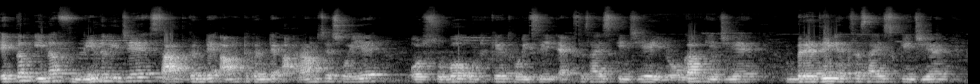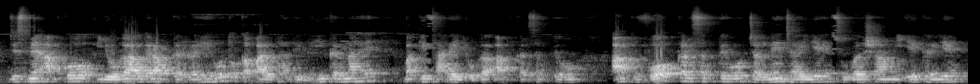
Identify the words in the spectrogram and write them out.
एकदम इनफ नींद लीजिए, सात घंटे, आठ घंटे आराम से सोइए और सुबह उठ के थोड़ी सी एक्सरसाइज कीजिए योगा कीजिए ब्रीदिंग एक्सरसाइज कीजिए जिसमें आपको योगा अगर आप कर रहे हो तो कपाल भाती नहीं करना है। बाकी सारे योगा आप कर सकते हो। आप वॉक कर सकते हो, चलने जाइए, सुबह शाम ये करिए।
